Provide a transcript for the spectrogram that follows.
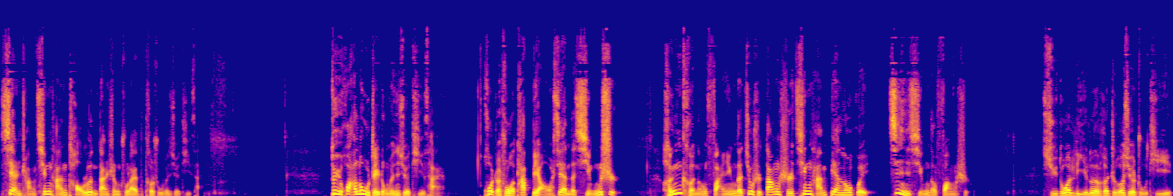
现场清谈讨论诞生出来的特殊文学题材。对话录这种文学题材，或者说它表现的形式，很可能反映的就是当时清谈辩论会进行的方式。许多理论和哲学主题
